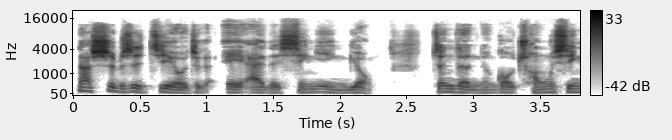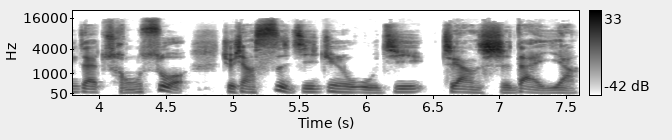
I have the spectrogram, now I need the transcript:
那是不是借由这个 AI 的新应用，真的能够重新再重塑，就像四 G 进入五 G 这样的时代一样，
